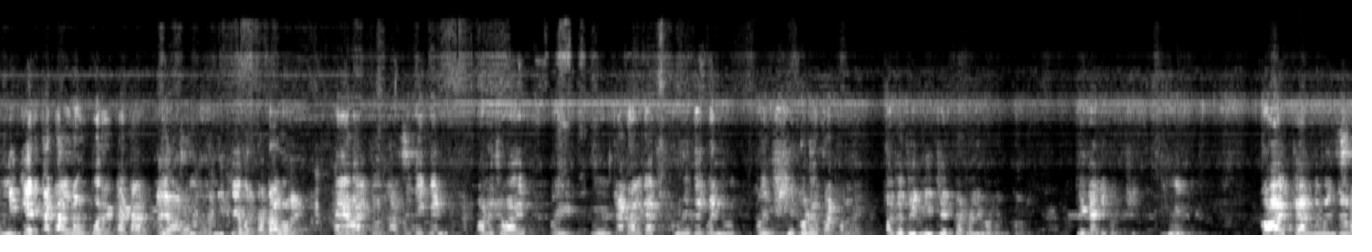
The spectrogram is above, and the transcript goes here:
নিচের কাঁঠাল না উপরের কাঁঠাল? এই হারাম নিচে আবার কাঁঠাল হয়? হ্যাঁ হয় তো। আপনি দেখবেন অনেক সময় ওই কাঁঠাল গাছ খুঁড়ে দেখবেন ওই শিকড়েও কাঁঠাল হয়। আচ্ছা তুই নিচের কাঁঠালি বানান কর। ঠিক আছে করছি। হুম। কয় চন্দ্রবিন্দুর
